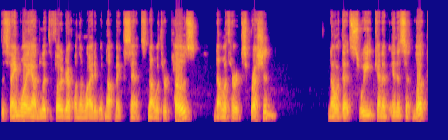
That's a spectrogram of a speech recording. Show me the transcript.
the same way I'd lit the photograph on the right, it would not make sense. Not with her pose, not with her expression, not with that sweet kind of innocent look.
